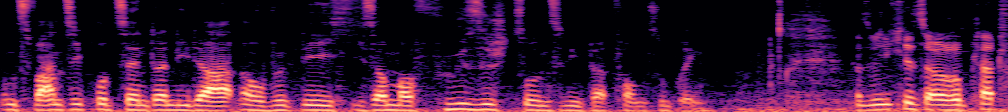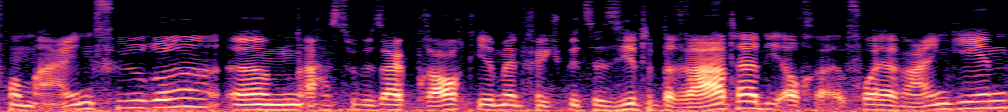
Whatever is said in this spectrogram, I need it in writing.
und 20 Prozent dann die Daten auch wirklich, ich sag mal, physisch zu uns in die Plattform zu bringen. Also wenn ich jetzt eure Plattform einführe, ähm, hast du gesagt, braucht ihr im Endeffekt spezialisierte Berater, die auch vorher reingehen.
